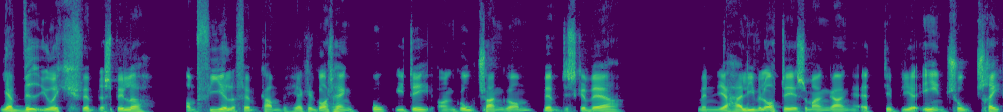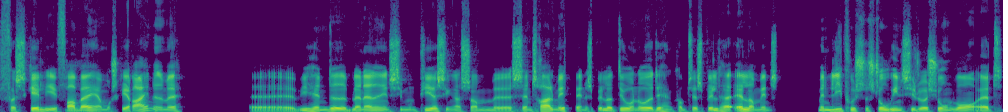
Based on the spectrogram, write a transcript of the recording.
Jeg ved jo ikke, hvem der spiller om fire eller fem kampe. Jeg kan godt have en god idé og en god tanke om, hvem det skal være, men jeg har alligevel opdaget så mange gange, at det bliver en, to, tre forskellige fra, hvad jeg måske regnede med. Uh, vi hentede blandt andet en Simon Piersinger som øh, central midtbanespiller. Det var noget af det, han kom til at spille her allermindst. Men lige pludselig stod vi i en situation, hvor at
